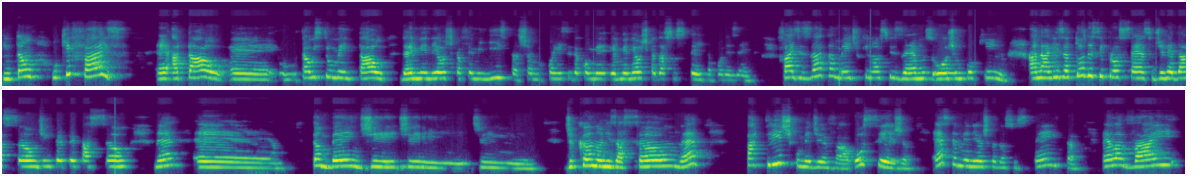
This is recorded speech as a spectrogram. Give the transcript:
Então, o que faz é, a tal, é, o tal instrumental da hermenêutica feminista, conhecida como hermenêutica da suspeita, por exemplo, faz exatamente o que nós fizemos hoje um pouquinho. Analisa todo esse processo de redação, de interpretação, né, é, também de, de, de, de canonização, né, patrístico medieval, ou seja, essa hermenêutica da suspeita, ela vai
